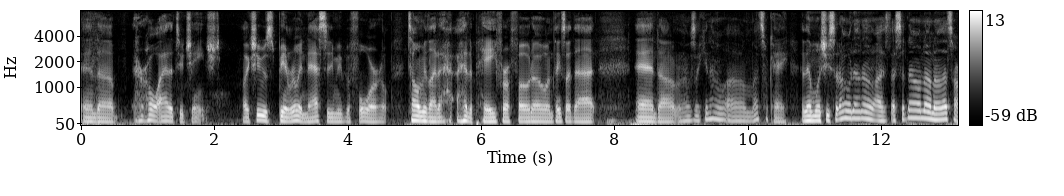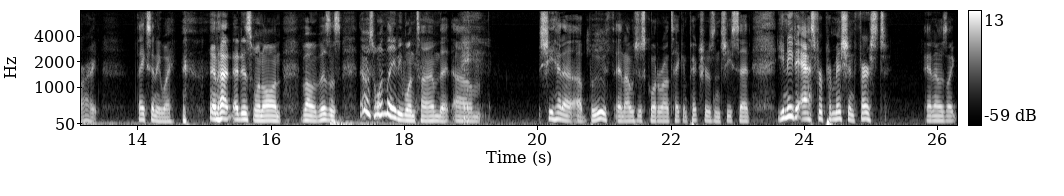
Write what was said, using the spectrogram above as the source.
and uh, her whole attitude changed like she was being really nasty to me before, telling me that I had to pay for a photo and things like that. And um, I was like, you know, um, that's okay. And then when she said, "Oh no, no," I, I said, "No, no, no, that's all right. Thanks anyway." and I, I just went on about my business. There was one lady one time that um, she had a, a booth, and I was just going around taking pictures, and she said, "You need to ask for permission first. And I was like,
